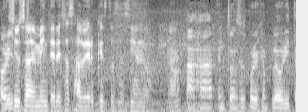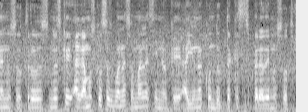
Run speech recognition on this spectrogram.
Ahorita, Sí, o sea, me interesa saber qué estás haciendo, ¿no? Ajá, entonces por ejemplo ahorita nosotros, no es que hagamos cosas buenas o malas, sino que hay una conducta que se espera de nosotros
